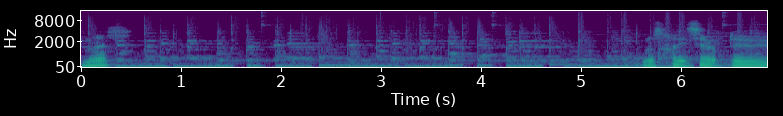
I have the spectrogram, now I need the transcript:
Nice. Does honey syrup do?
